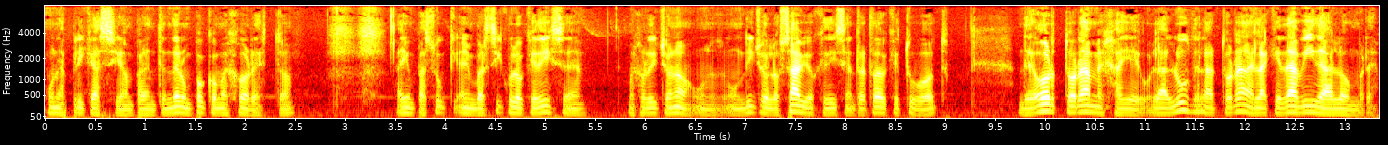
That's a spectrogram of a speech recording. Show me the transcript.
una explicación, para entender un poco mejor esto. Hay un, pasuk, hay un versículo que dice, mejor dicho no, un, dicho de los sabios que dice en Tratado de Ketubot, de Or Torah Mejayeu, la luz de la Torah es la que da vida al hombre.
